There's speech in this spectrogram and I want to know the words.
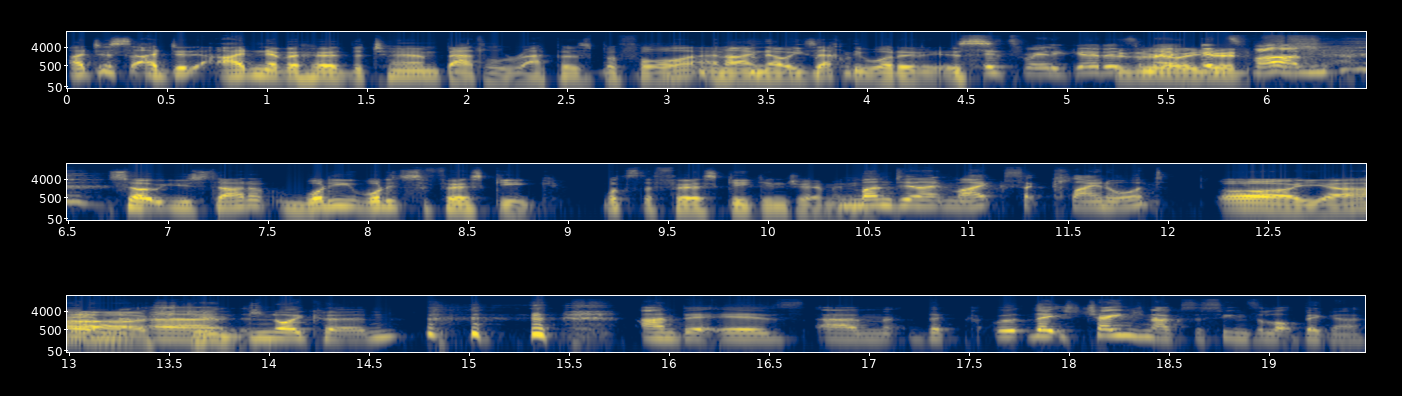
I just I did I'd never heard the term battle rappers before, and I know exactly what it is. It's really good, It's isn't really it? good. It's fun. So you start up. What do you? What is the first gig? What's the first gig in Germany? Monday Night Mike's at Kleinort. Oh in yeah, uh, stimmt. Neukölln, and it is um the it's changed now because the scene's a lot bigger.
